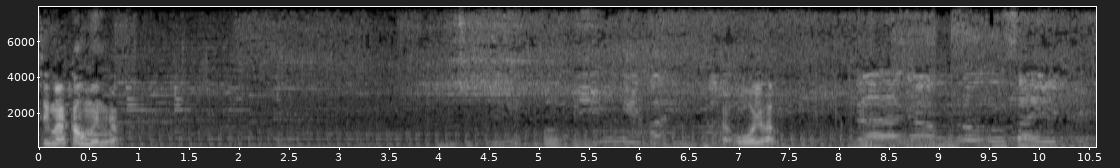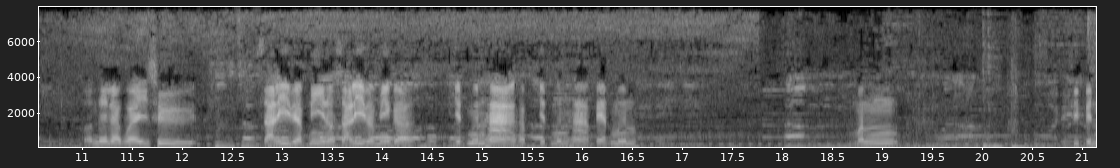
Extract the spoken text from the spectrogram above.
ซื้อมาเก้าหมื่นครับก็โออยู่ครับตอนที่แรกไว้ชื่อสาลี่แบบนี้เนาะสาลี่แบบนี้ก็เจ็ดหมื่นห้าครับเจ็ดหมื่นห้าแปดหมื่นมัน ที่เป็น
